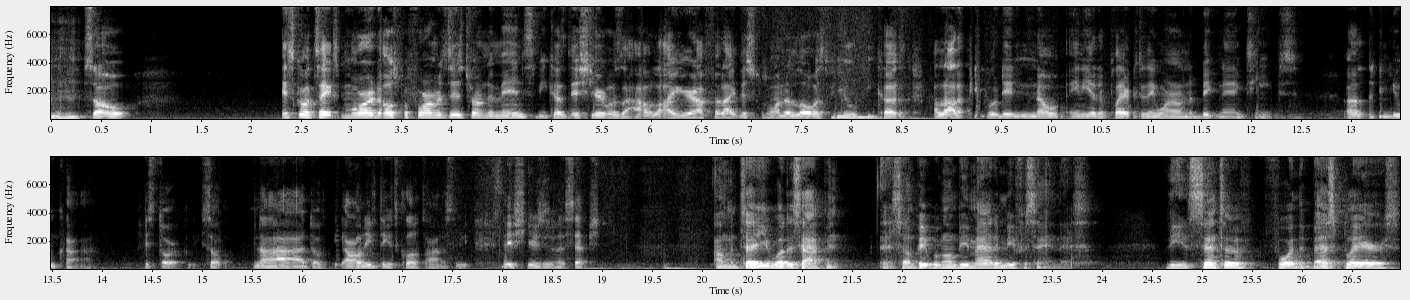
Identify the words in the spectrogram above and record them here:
Mm-hmm. So it's gonna take more of those performances from the men's because this year was an outlier year. I feel like this was one of the lowest viewed because a lot of people didn't know any of the players because they weren't on the big name teams other than UConn historically. So no, I, I don't. I don't even think it's close. Honestly, this year's an exception. I'm gonna tell you what has happened, and some people are gonna be mad at me for saying this. The incentive for the best players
